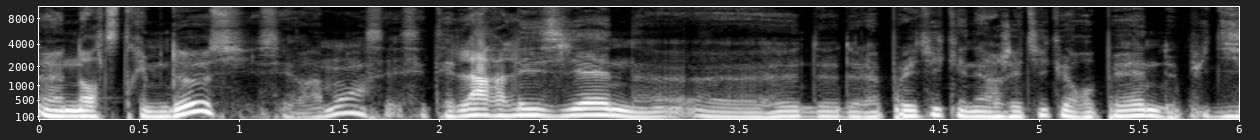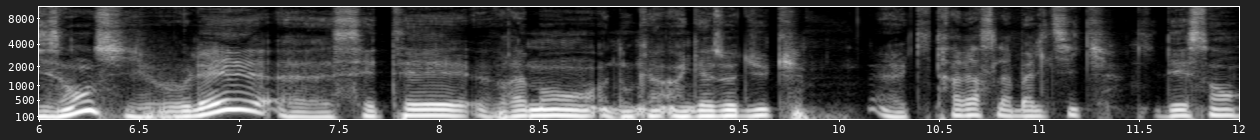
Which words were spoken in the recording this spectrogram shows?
Euh, Nord Stream 2, c'est vraiment, c'était l'arlésienne de, de, la politique énergétique européenne depuis dix ans, si vous voulez. c'était vraiment donc un gazoduc euh, qui traverse la Baltique, qui descend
